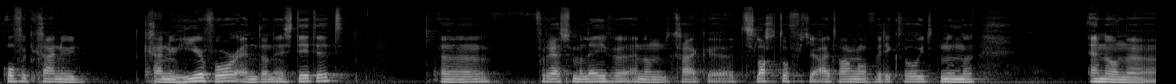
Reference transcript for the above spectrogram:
Of ik ga nu, ik ga nu hiervoor en dan is dit het. eh, voor de rest van mijn leven. En dan ga ik eh, het slachtoffertje uithangen of weet ik veel hoe je het noemen. En dan eh,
